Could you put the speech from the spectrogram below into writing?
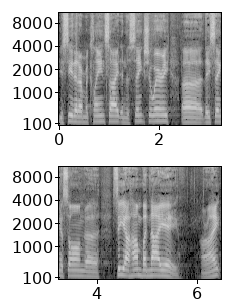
you see that our McLean site in the sanctuary, uh, they sang a song, uh, Siyahamba Naye. All right,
